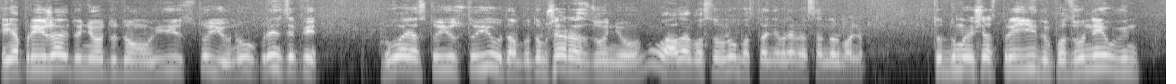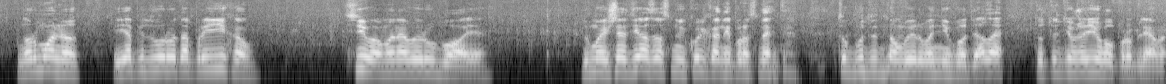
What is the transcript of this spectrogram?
І я приїжджаю до нього додому і стою. Ну, в принципі, буває, стою, стою, там, потім ще раз дзвоню. Ну, але в основному останнє время все нормально. Тут думаю, зараз приїду, подзвонив, він нормально. Я під ворота приїхав, сів, а мене вирубає. Думаю, зараз я засну і колька не проснете, то будуть нам вирвані годи. Але то тоді вже його проблеми.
